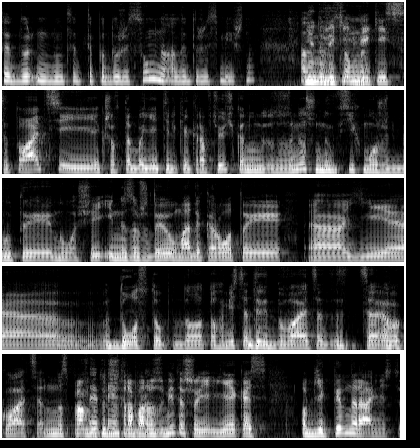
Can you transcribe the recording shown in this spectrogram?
Це, ну, це типу, дуже сумно, але дуже смішно. Але Ні, ну в, дуже в сумно. якійсь ситуації, якщо в тебе є тільки кравчучка, ну зрозуміло, що не у всіх можуть бути ноші, і не завжди у медика роти е, є доступ до того місця, де відбувається ця евакуація. Ну насправді Це тут же треба розуміти, що є, є якась об'єктивна реальність.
